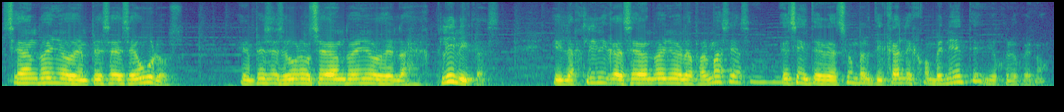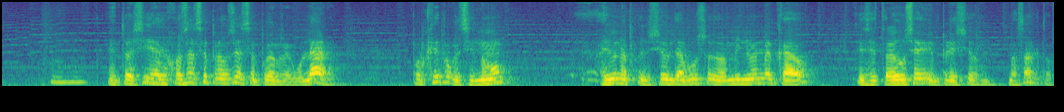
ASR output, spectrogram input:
sean dueños de empresas de seguros, que empresas de seguros sean dueños de las clínicas y las clínicas sean dueños de las farmacias, ¿esa integración vertical es conveniente? Yo creo que no. Entonces, si esas cosas se producen, se pueden regular. ¿Por qué? Porque si no, hay una posición de abuso de dominio en el mercado que se traduce en precios más altos,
